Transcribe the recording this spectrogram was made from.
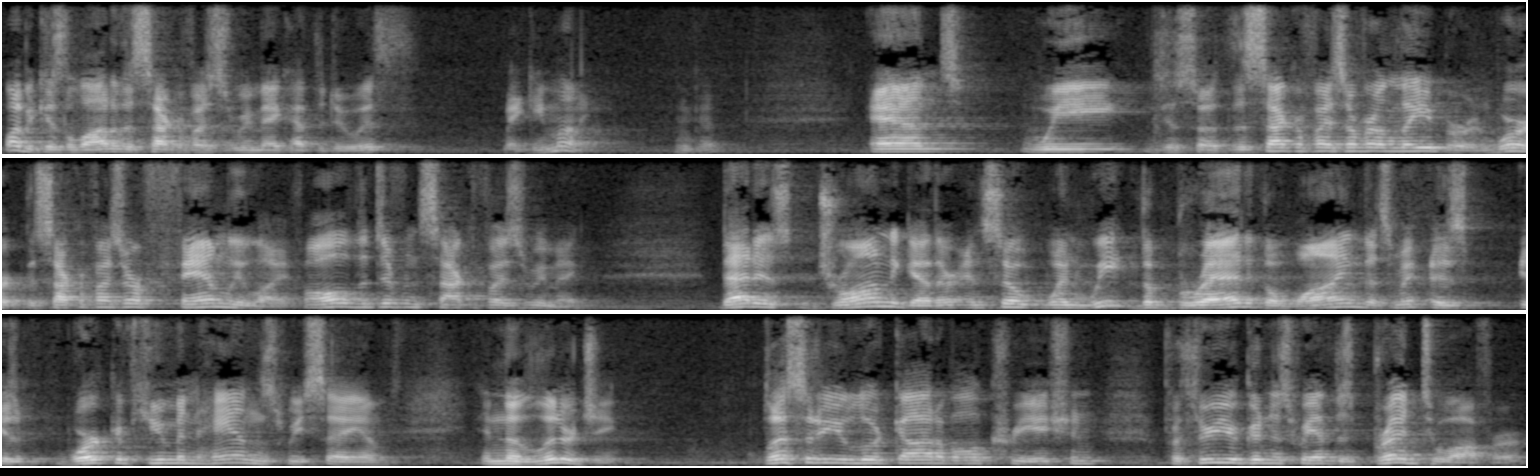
Why? Because a lot of the sacrifices we make have to do with making money. Okay? And we so the sacrifice of our labor and work, the sacrifice of our family life, all the different sacrifices we make, that is drawn together. And so when we the bread, the wine that's made, is is work of human hands, we say um, in the liturgy. Blessed are you, Lord God of all creation, for through your goodness we have this bread to offer,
